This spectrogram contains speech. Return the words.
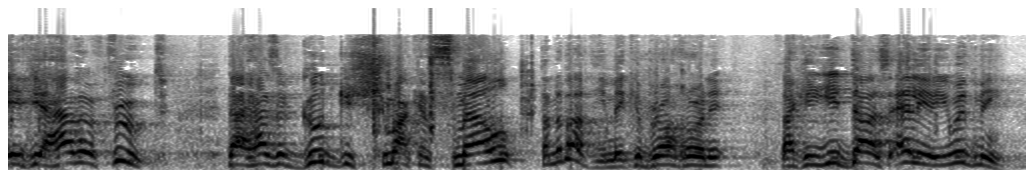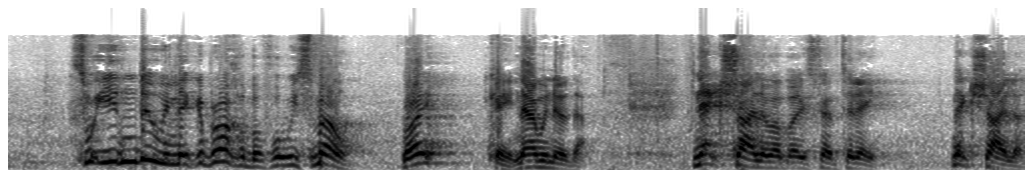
If you have a fruit that has a good geschmack and smell, then about you make a bracha on it, like a yid does. Eli, are you with me? That's what Yidden do. We make a bracha before we smell, right? Okay, now we know that. Next Shiloh Rabbi Yisrael today. Next Shiloh.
